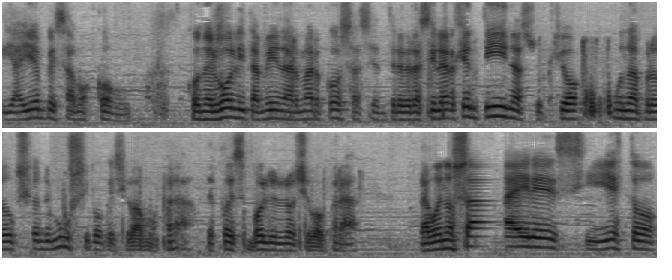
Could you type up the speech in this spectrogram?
y ahí empezamos con, con el boli también armar cosas entre Brasil y Argentina. Surgió una producción de músico que llevamos para, después boli lo llevó para, para Buenos Aires y esto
